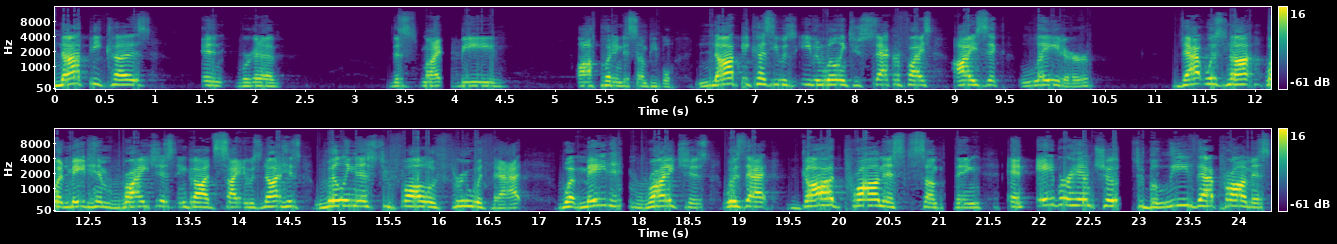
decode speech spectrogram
not because, and we're going to, this might be off putting to some people, not because he was even willing to sacrifice Isaac later, that was not what made him righteous in God's sight. It was not his willingness to follow through with that. What made him righteous was that God promised something, and Abraham chose to believe that promise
